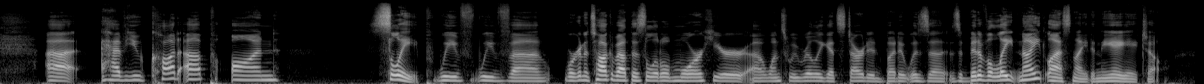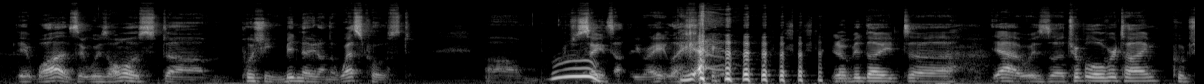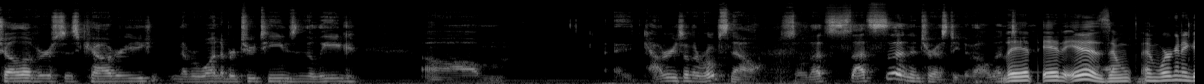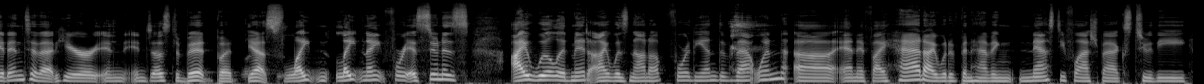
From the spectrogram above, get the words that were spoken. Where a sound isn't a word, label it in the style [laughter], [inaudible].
uh, have you caught up on sleep we've we've uh, we're going to talk about this a little more here uh, once we really get started but it was a, it was a bit of a late night last night in the AHL it was. It was almost um, pushing midnight on the West Coast. Um, is saying something, right? Like, yeah. [laughs] [laughs] you know, midnight. Yeah, it was uh, triple overtime. Coachella versus Calgary, number one, number two teams in the league. Um, Calgary's on the ropes now. So that's that's an interesting development. It it is, and and we're gonna get into that here in in just a bit. But yes, late late night for you. As soon as I will admit I was not up for the end of that one, uh, and if I had, I would have been having nasty flashbacks to the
